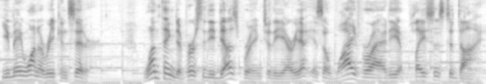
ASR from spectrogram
you may want to reconsider. One thing diversity does bring to the area is a wide variety of places to dine.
